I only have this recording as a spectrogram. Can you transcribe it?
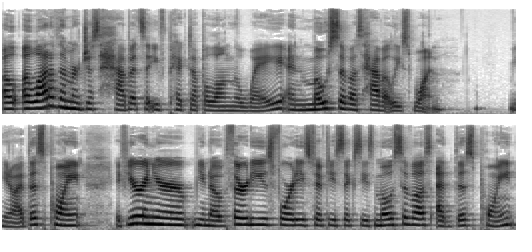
a, a lot of them are just habits that you've picked up along the way, and most of us have at least one you know, at this point, if you're in your, you know, 30s, 40s, 50s, 60s, most of us at this point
